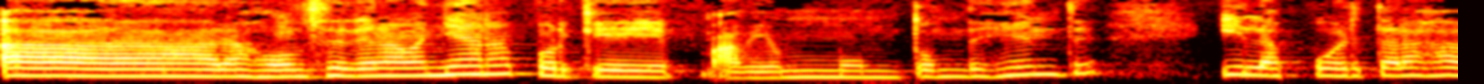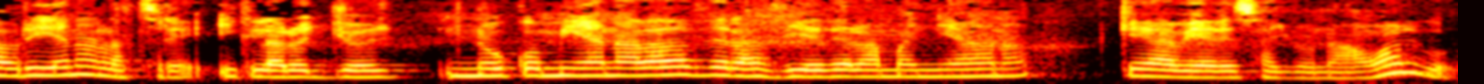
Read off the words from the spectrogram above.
a las 11 de la mañana porque había un montón de gente y las puertas las abrían a las 3. Y claro, yo no comía nada desde las 10 de la mañana que había desayunado algo.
